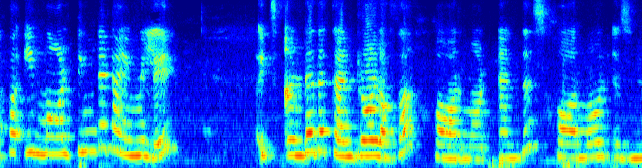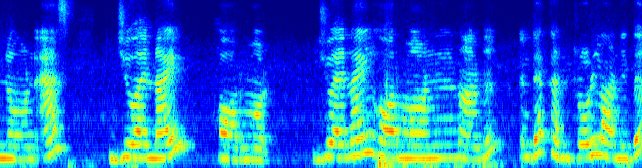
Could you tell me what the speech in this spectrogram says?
അപ്പൊ ഈ മോൾട്ടിങ്ങിന്റെ ടൈമിൽ it's under the control of a hormone and this hormone is known as juvenile hormone juvenile ഹോർമോണിനാണ് എന്റെ കൺട്രോളിലാണ് ഇത്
